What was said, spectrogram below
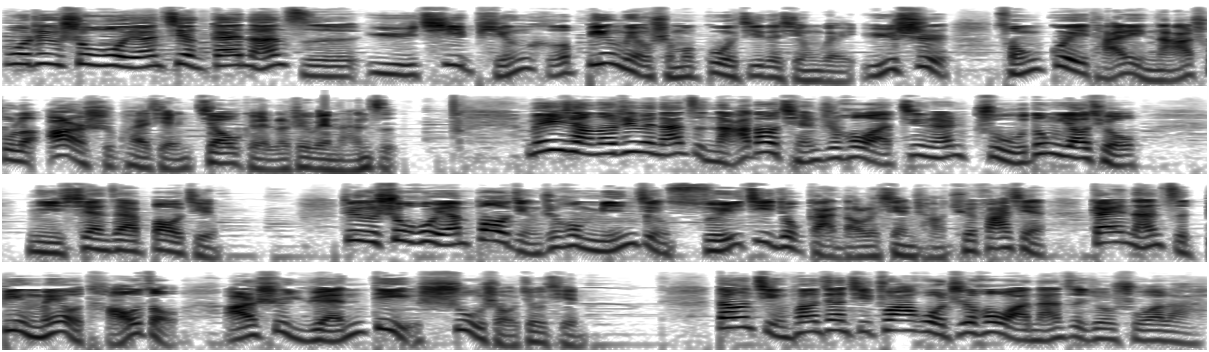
我这个售货员见该男子语气平和，并没有什么过激的行为，于是从柜台里拿出了二十块钱交给了这位男子。没想到这位男子拿到钱之后啊，竟然主动要求你现在报警。这个售货员报警之后，民警随即就赶到了现场，却发现该男子并没有逃走，而是原地束手就擒。当警方将其抓获之后啊，男子就说了：“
